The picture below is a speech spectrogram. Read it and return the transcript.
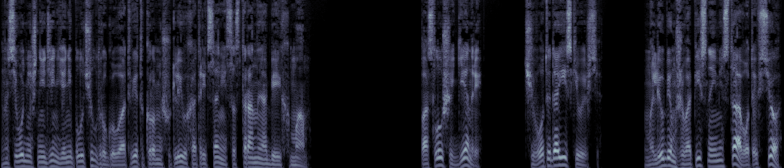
На сегодняшний день я не получил другого ответа, кроме шутливых отрицаний со стороны обеих мам. «Послушай, Генри, чего ты доискиваешься? Мы любим живописные места, вот и все.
